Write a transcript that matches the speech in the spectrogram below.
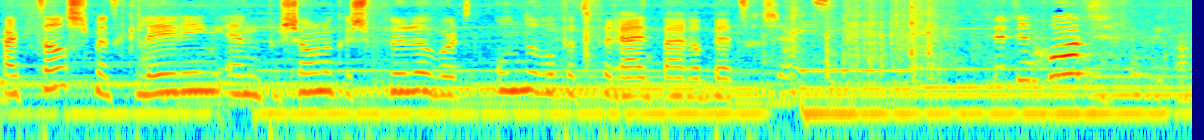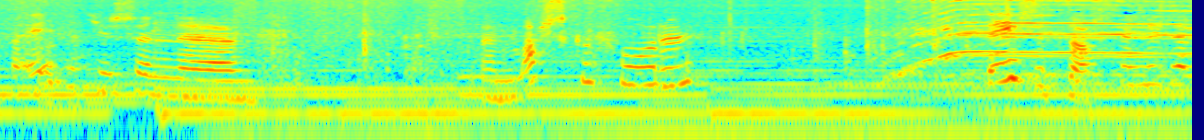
Haar tas met kleding en persoonlijke spullen wordt onder op het verrijdbare bed gezet. Zit u goed? Ik mag eventjes een, uh, een masker voor u. Deze tas, vind je dat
